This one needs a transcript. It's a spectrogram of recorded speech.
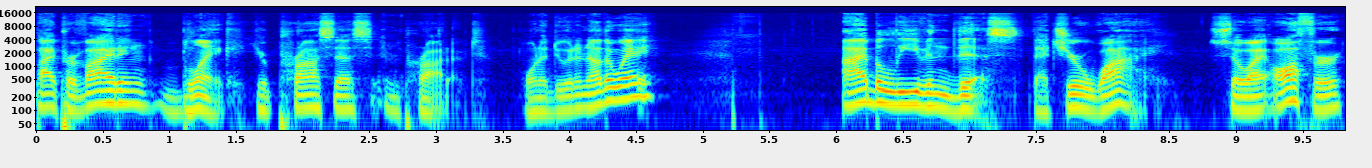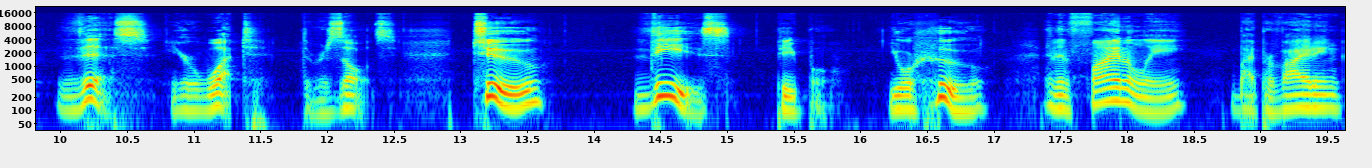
by providing blank, your process and product. Want to do it another way? I believe in this. That's your why. So I offer this, your what, the results, to these people, your who. And then finally, by providing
